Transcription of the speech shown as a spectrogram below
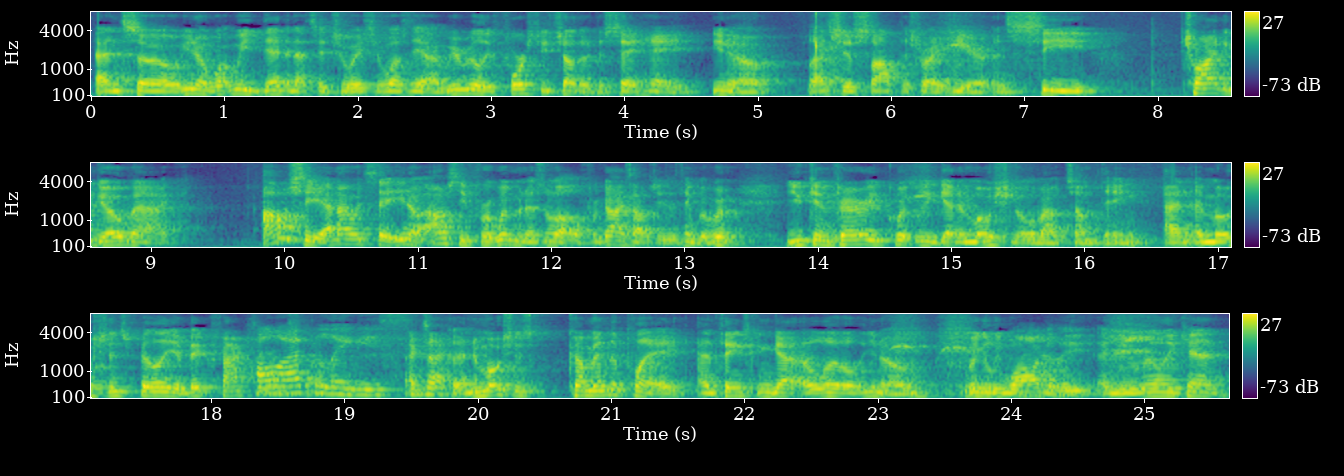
And so, you know, what we did in that situation was, yeah, we really forced each other to say, hey, you know, let's just stop this right here and see, try to go back. Obviously, and I would say, you know, obviously for women as well, for guys, obviously the thing, but women, you can very quickly get emotional about something, and emotions play a big factor. Call out the ladies. Exactly, and emotions come into play, and things can get a little, you know, wiggly woggly, and you really can't,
